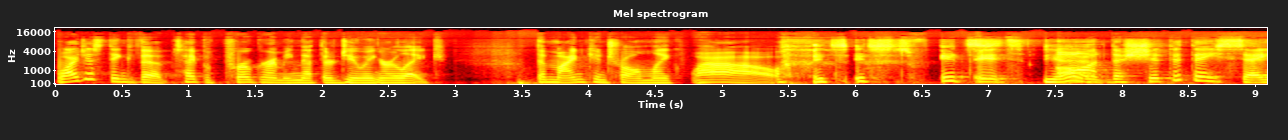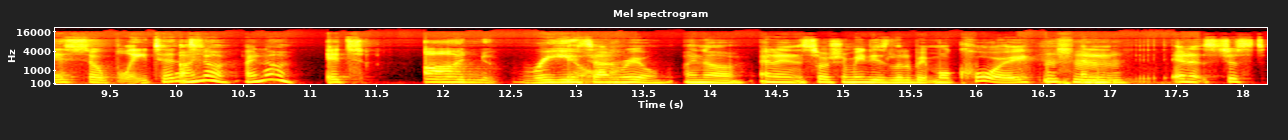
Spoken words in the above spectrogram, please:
well, I just think the type of programming that they're doing or like the mind control. I'm like, wow. It's, it's, it's, It's yeah. on. The shit that they say is so blatant. I know, I know. It's unreal. It's unreal. I know. And then social media is a little bit more coy mm-hmm. and and it's just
